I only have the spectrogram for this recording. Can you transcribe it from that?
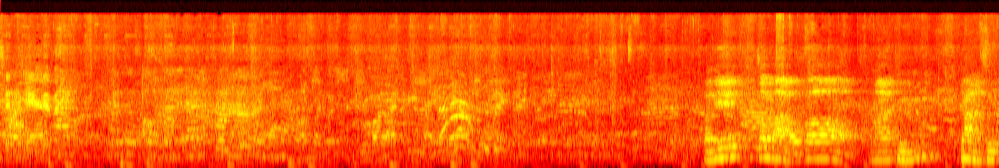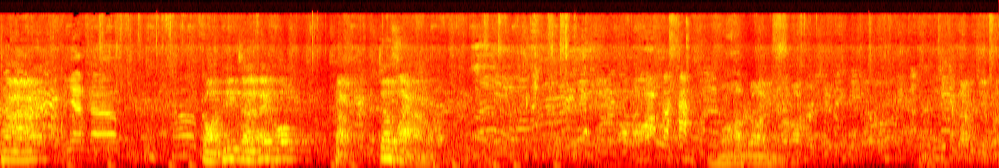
เซ็นเค้กได้ไหมก็คือออกมาด้านข้างตอนนี้เจ้าบ่าวก็มาถึงด่านสุดท้าย ก่อนที่จะได้พบกับเจ้าสาว 我好不知道，你们老儿结的婚，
